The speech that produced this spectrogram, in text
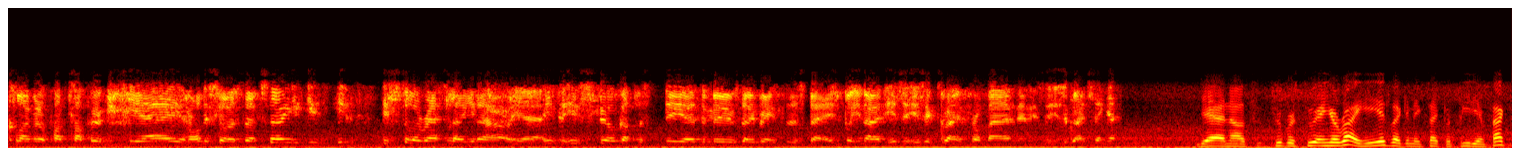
climbing up on top of a PA and all this sort of stuff. So he, he, he's, he's still a wrestler, you know. Oh, yeah. He's, he's still got the the, uh, the moves that he brings to the stage, but you know, he's, a- he's a great frontman and he's, he's a great singer. Yeah, no, it's super sweet. And you're right, he is like an encyclopedia. In fact,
